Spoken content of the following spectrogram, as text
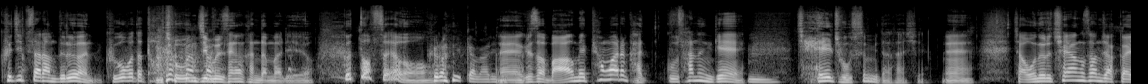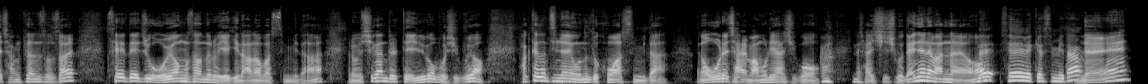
그 집 사람들은 그거보다 더 좋은 집을 생각한단 말이에요. 끝도 없어요. 그러니까 말이죠. 네, 그래서 마음의 평화를 갖고 사는 게 음. 제일 좋습니다, 사실. 네. 자, 오늘은 최양선 작가의 장편 소설 세대주 오영선으로 얘기 나눠봤습니다. 여러분 시간 될 때 읽어보시고요. 박태근 팀장님 오늘도 고맙습니다. 올해 잘 마무리하시고 아, 네. 잘 쉬시고 내년에 만나요. 네, 새해 뵙겠습니다. 네.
